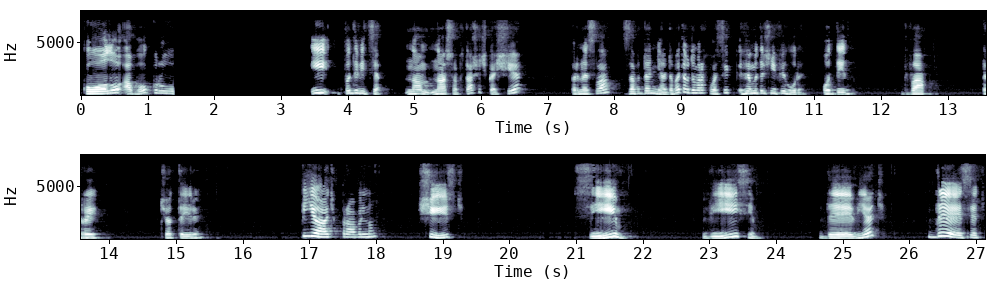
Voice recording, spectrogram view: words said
Коло або круг. І подивіться, нам наша пташечка ще принесла завдання. Давайте будемо рахувати геометричні фігури. Один, два, три, чотири, п'ять, правильно, шість, сім, вісім, дев'ять, десять.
